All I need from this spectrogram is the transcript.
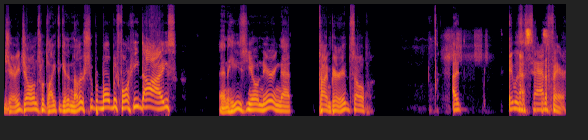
Jerry Jones would like to get another Super Bowl before he dies, and he's you know nearing that time period. So, I it was a sad affair.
